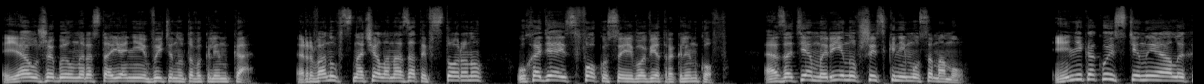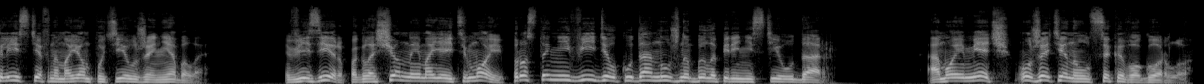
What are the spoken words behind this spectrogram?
Я уже был на расстоянии вытянутого клинка — рванув сначала назад и в сторону, уходя из фокуса его ветра клинков, а затем ринувшись к нему самому. И никакой стены алых листьев на моем пути уже не было. Визир, поглощенный моей тьмой, просто не видел, куда нужно было перенести удар. А мой меч уже тянулся к его горлу.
